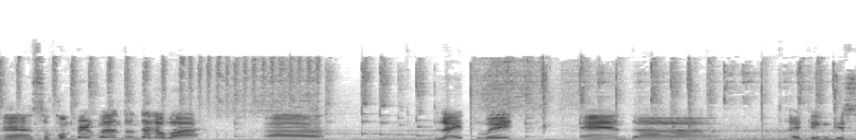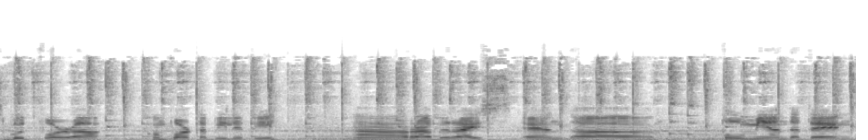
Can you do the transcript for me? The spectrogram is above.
Ayan, so compare ko lang itong dalawa. Ah, lightweight and uh, I think this is good for uh, comfortability. Uh, rubberized and uh, foamy ang dating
